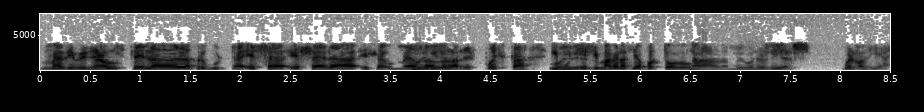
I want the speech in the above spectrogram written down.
me ha adivinado usted la, pregunta. Esa, esa era, esa, me ha dado la respuesta y muchísimas gracias por todo. Nada, muy buenos días. Buenos días.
